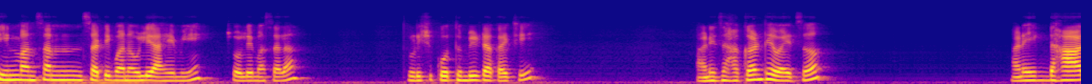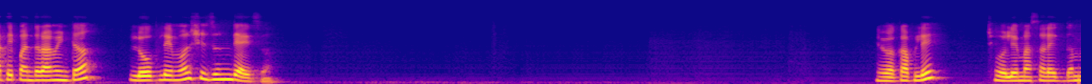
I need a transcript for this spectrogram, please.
तीन माणसांसाठी बनवली आहे मी छोले मसाला. थोडीशी कोथिंबीर टाकायची आणि झाकण ठेवायचं. आणि एक दहा ते पंधरा मिनटं लो फ्लेमवर शिजून द्यायचं. हे बघा आपले छोले मसाला एकदम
